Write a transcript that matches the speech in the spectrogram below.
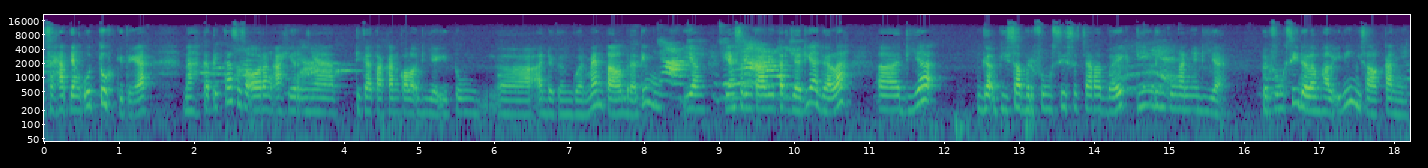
sehat yang utuh gitu ya. Nah, ketika seseorang akhirnya dikatakan kalau dia itu uh, ada gangguan mental, berarti yang yang sering kali terjadi adalah uh, dia nggak bisa berfungsi secara baik di lingkungannya dia. Berfungsi dalam hal ini misalkan nih,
